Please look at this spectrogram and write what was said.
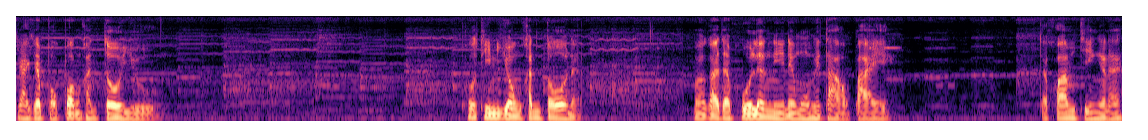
อยากจะปกป้องคันโตอยู่ พวกที่นิยมคันโตเนี่ยมันก็อาจจะพูดเรื่องนี้ในมุมที่ต่างออกไป แต่ความจริงอะนะ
